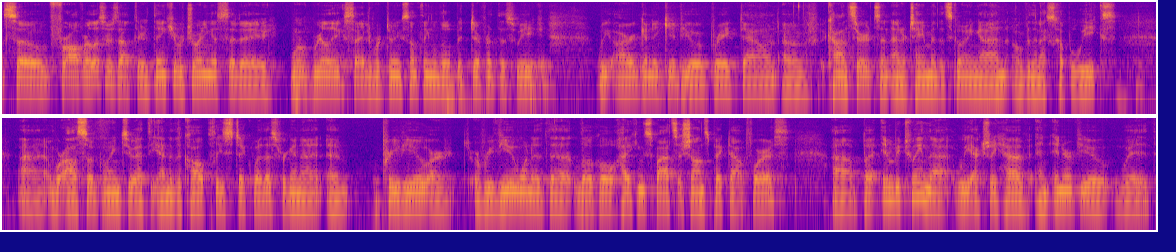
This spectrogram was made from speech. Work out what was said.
so, for all of our listeners out there, thank you for joining us today. We're really excited. We're doing something a little bit different this week. We are going to give you a breakdown of concerts and entertainment that's going on over the next couple weeks. Uh, we're also going to, at the end of the call, please stick with us. We're going to uh, preview or, or review one of the local hiking spots that Sean's picked out for us. Uh, but in between that, we actually have an interview with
